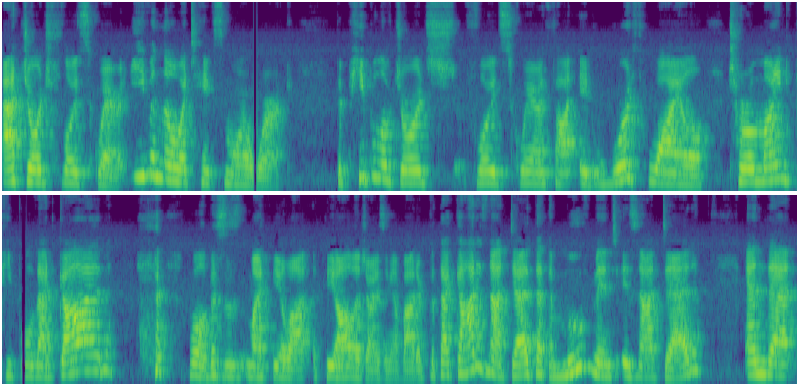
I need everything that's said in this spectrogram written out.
at George Floyd Square, even though it takes more work. The people of George Floyd Square thought it worthwhile to remind people that God, well, this is my theolo- theologizing about it, but that God is not dead, that the movement is not dead, and that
